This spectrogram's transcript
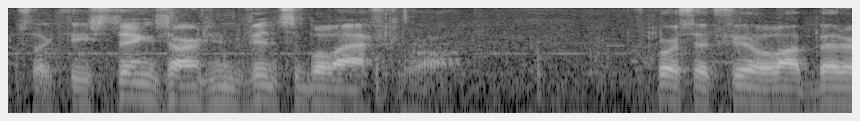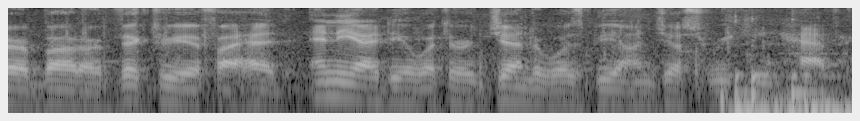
Looks like these things aren't invincible after all. Of course, I'd feel a lot better about our victory if I had any idea what their agenda was beyond just wreaking havoc.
